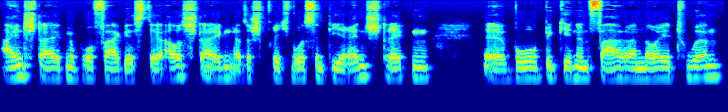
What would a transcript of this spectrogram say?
einsteigen, wo Fahrgäste aussteigen, also sprich, wo sind die Rennstrecken, äh, wo beginnen Fahrer neue Touren,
